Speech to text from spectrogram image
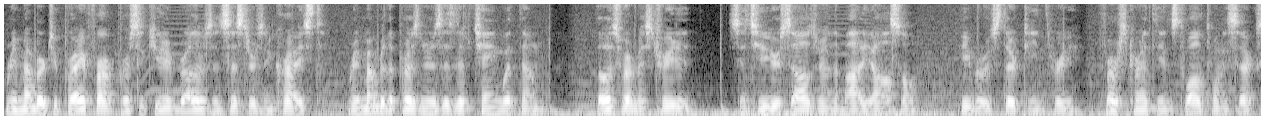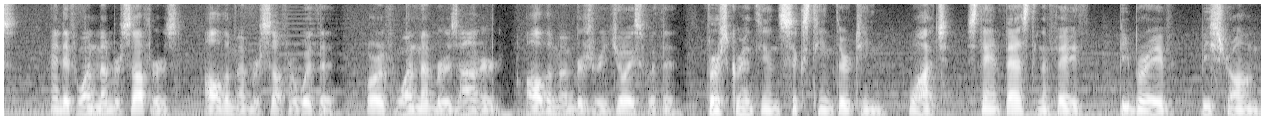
Remember to pray for our persecuted brothers and sisters in Christ. Remember the prisoners as if chained with them, those who are mistreated, since you yourselves are in the body also. Hebrews 13:3, 1 Corinthians 12:26. And if one member suffers, all the members suffer with it, or if one member is honored, all the members rejoice with it. 1 Corinthians 16:13. Watch, stand fast in the faith, be brave, be strong.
